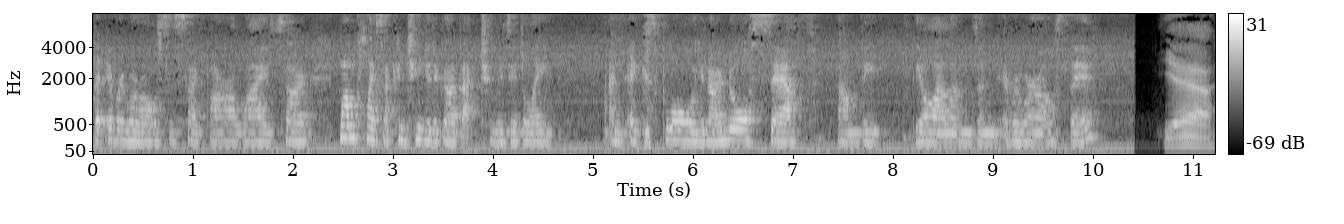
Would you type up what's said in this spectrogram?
But everywhere else is so far away. So one place I continue to go back to is Italy and explore, you know, north, south, um, the the islands and everywhere else there. Yeah,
